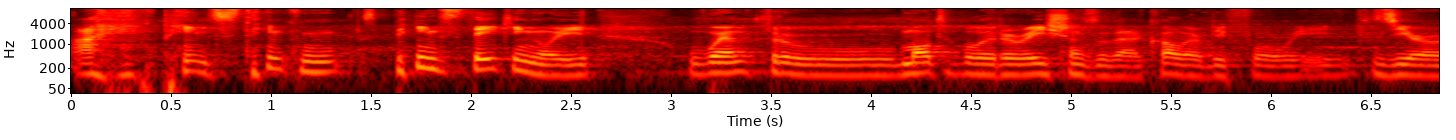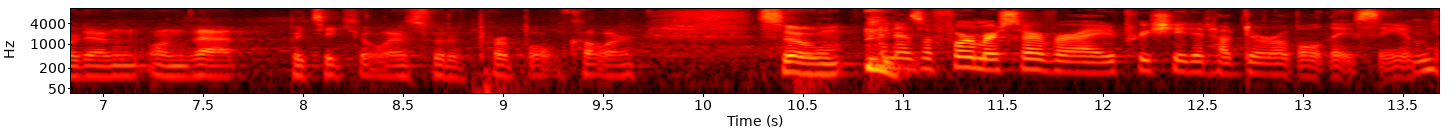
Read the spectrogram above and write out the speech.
I painstaking, painstakingly went through multiple iterations of that color before we zeroed in on that particular sort of purple color. So and as a former server, I appreciated how durable they seemed.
